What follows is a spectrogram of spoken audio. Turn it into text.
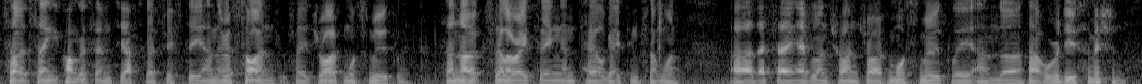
So it's saying you can't go 70, you have to go 50, and there are signs that say drive more smoothly. So no accelerating and tailgating someone. Uh, they're saying everyone try and drive more smoothly, and uh, that will reduce emissions.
